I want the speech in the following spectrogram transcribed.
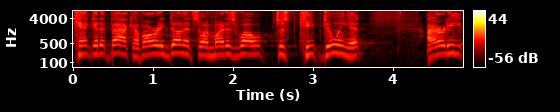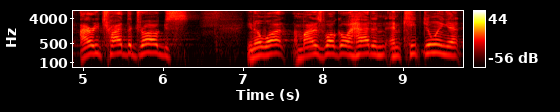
can't get it back. I've already done it, so I might as well just keep doing it. I already, I already tried the drugs. You know what? I might as well go ahead and, and keep doing it.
